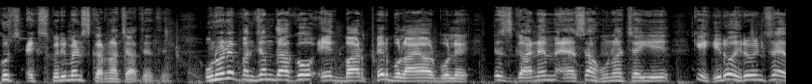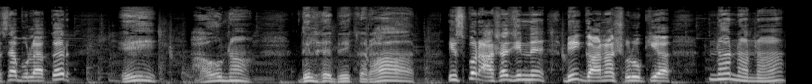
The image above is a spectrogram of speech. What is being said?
कुछ एक्सपेरिमेंट्स करना चाहते थे। उन्होंने पंचम दा को एक बार फिर बुलाया और बोले, इस गाने में ऐसा होना चाहिए कि हीरो हीरोइन से ऐसा बुलाकर, हे, आओ ना, दिल है बेकरार। इस पर आशा जी ने भी गाना शुरू किया। ना ना ना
